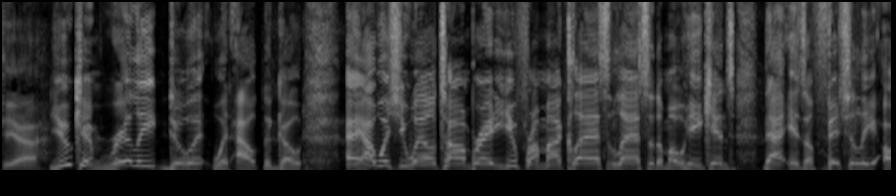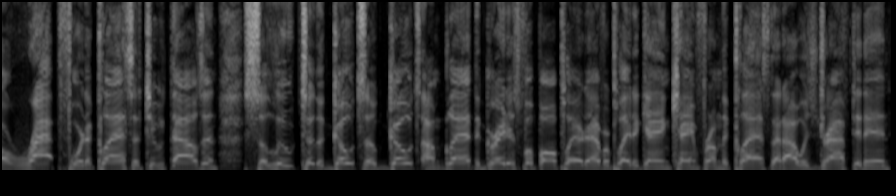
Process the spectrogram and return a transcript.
Yeah. You can really do it without the GOAT. Hey, I wish you well, Tom Brady. You from my class, the last of the Mohicans. That is officially a wrap for the class of 2000. Salute to the GOATs of GOATs. I'm glad the greatest football player to ever play the game came from the class that I was drafted in.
